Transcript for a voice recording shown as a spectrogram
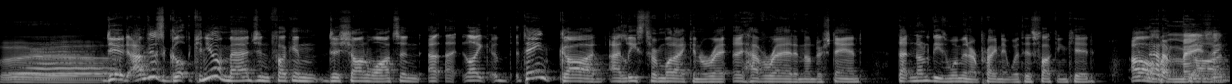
Dude, I'm just. Gl- Can you imagine fucking Deshaun Watson? Uh, uh, like, thank God, at least from what I can re- have read and understand, that none of these women are pregnant with his fucking kid. Oh, Isn't that amazing? God.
